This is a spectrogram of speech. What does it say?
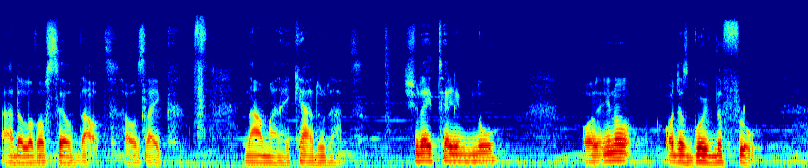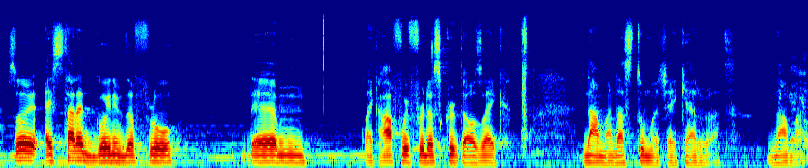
I had a lot of self doubt. I was like, nah, man, I can't do that. Should I tell him no? Or, you know, or just go with the flow? So I started going with the flow. Then, like halfway through the script, I was like, nah, man, that's too much. I can't do that. Nah, man,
